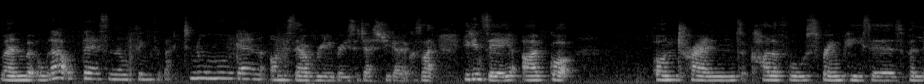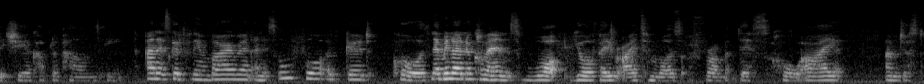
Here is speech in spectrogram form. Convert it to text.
when we're all out of this and then things are back to normal again, honestly, I really, really suggest you get it. Because like, you can see, I've got on trend, colourful spring pieces for literally a couple of pounds each and it's good for the environment and it's all for a good cause. Let me know in the comments what your favourite item was from this haul. I am just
